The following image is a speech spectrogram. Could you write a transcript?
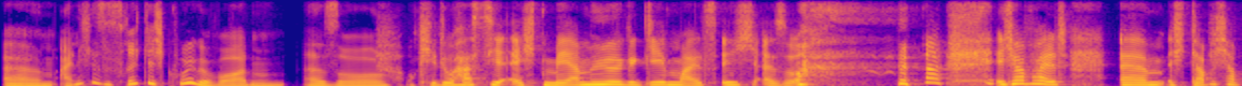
ähm, eigentlich ist es richtig cool geworden. Also Okay, du hast dir echt mehr Mühe gegeben als ich. Also ich habe halt, ähm, ich glaube, ich habe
